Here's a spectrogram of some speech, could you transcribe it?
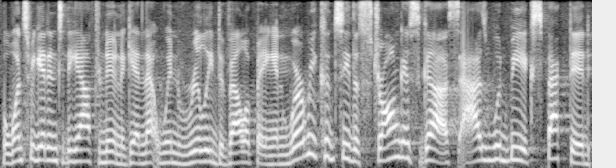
But once we get into the afternoon, again, that wind really developing. And where we could see the strongest gusts, as would be expected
